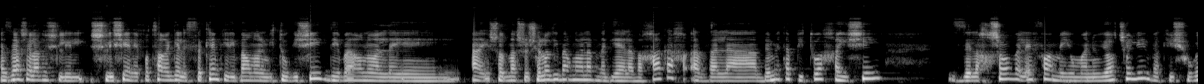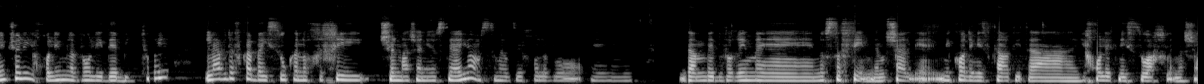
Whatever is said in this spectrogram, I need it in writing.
אז זה השלב השלישי, אני רוצה רגע לסכם כי דיברנו על מיתוג אישי, דיברנו על, אה, אה יש עוד משהו שלא דיברנו עליו, נגיע אליו אחר כך, אבל באמת הפיתוח האישי זה לחשוב על איפה המיומנויות שלי והכישורים שלי יכולים לבוא לידי ביטוי, לאו דווקא בעיסוק הנוכחי של מה שאני עושה היום, זאת אומרת זה יכול לבוא אה, גם בדברים נוספים, למשל מקודם הזכרתי את היכולת ניסוח למשל,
